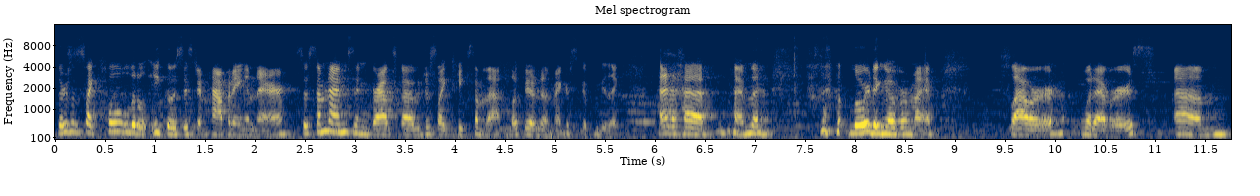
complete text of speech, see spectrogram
there's this like whole little ecosystem happening in there. So sometimes in grad school I would just like take some of that and look at it under the microscope and be like, I'm the lording over my flower whatevers. Um,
